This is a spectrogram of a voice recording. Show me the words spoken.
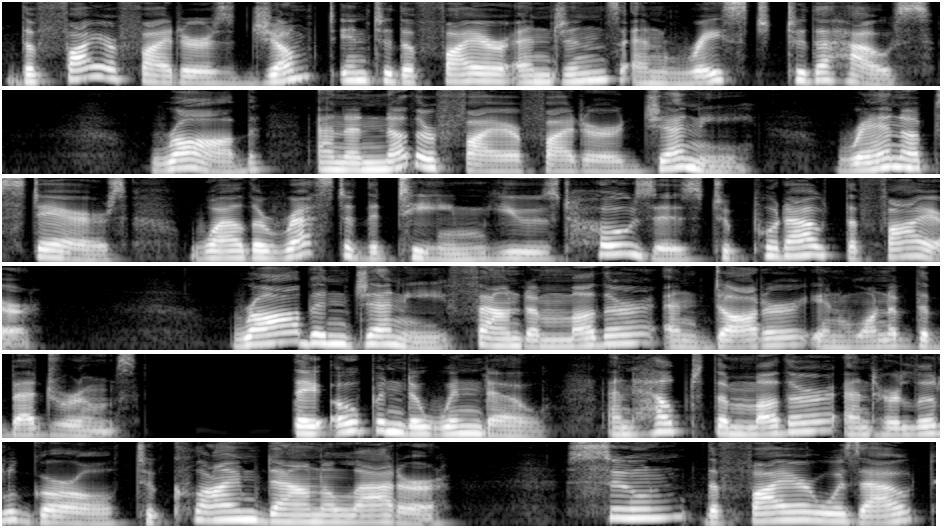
The firefighters jumped into the fire engines and raced to the house. Rob and another firefighter, Jenny, ran upstairs while the rest of the team used hoses to put out the fire. Rob and Jenny found a mother and daughter in one of the bedrooms. They opened a window and helped the mother and her little girl to climb down a ladder. Soon the fire was out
